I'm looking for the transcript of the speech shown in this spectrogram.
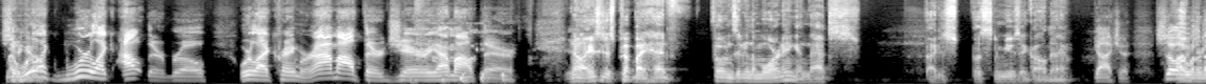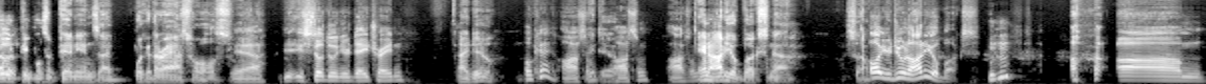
So we're go. like we're like out there, bro. We're like Kramer. I'm out there, Jerry. I'm out there. No, I used to just put my headphones in in the morning, and that's I just listen to music all day. Gotcha. So I wanted still- other people's opinions. I look at their assholes. yeah, you, you still doing your day trading? I do, Okay, awesome, I do. awesome, awesome. and audiobooks now. So oh, you're doing audiobooks. Mhm. um.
